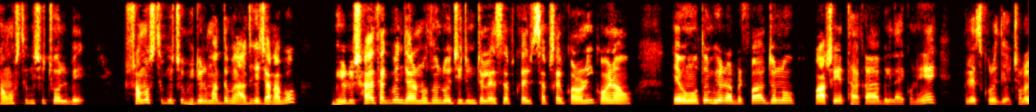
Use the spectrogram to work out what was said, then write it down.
সমস্ত কিছু চলবে? সমস্ত কিছু ভিডিওর মাধ্যমে আজকে জানাব। ভিডিওটির সাথে থাকবেন, যারা নতুন রয়েছে, ইউটিউব চ্যানেলে সাবস্ক্রাইব সাবস্ক্রাইব করনি, করে নাও এবং নতুন ভিডিওর আপডেট পাওয়ার জন্য পাশে থাকা বেল আইকনে প্রেস করে দিও। চলো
